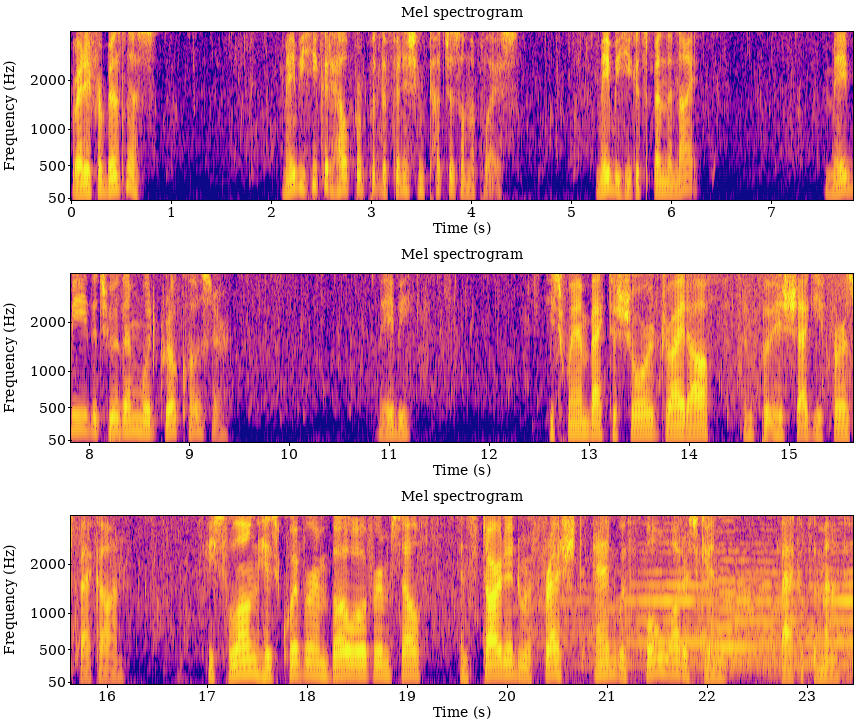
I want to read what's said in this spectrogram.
Ready for business. Maybe he could help her put the finishing touches on the place. Maybe he could spend the night. Maybe the two of them would grow closer. Maybe. He swam back to shore, dried off, and put his shaggy furs back on. He slung his quiver and bow over himself and started, refreshed and with full water skin, back up the mountain.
